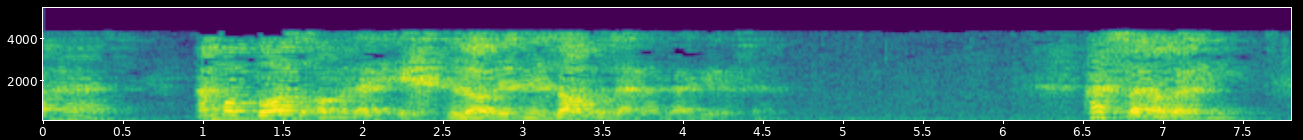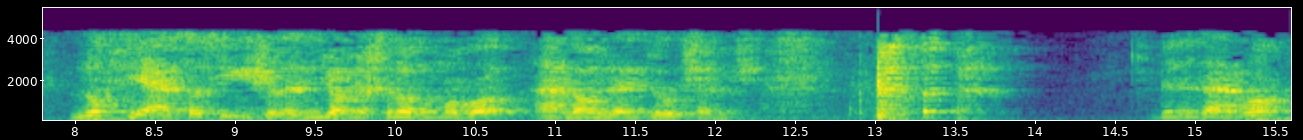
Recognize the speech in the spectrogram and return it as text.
هست. اما باز آمدن اختلال نظام رو در نظر گرفتن. پس بنابراین نکته اساسی این شد. از اینجا اختلاف ما با اعلام در اینجا روشن میشه. به نظر ما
